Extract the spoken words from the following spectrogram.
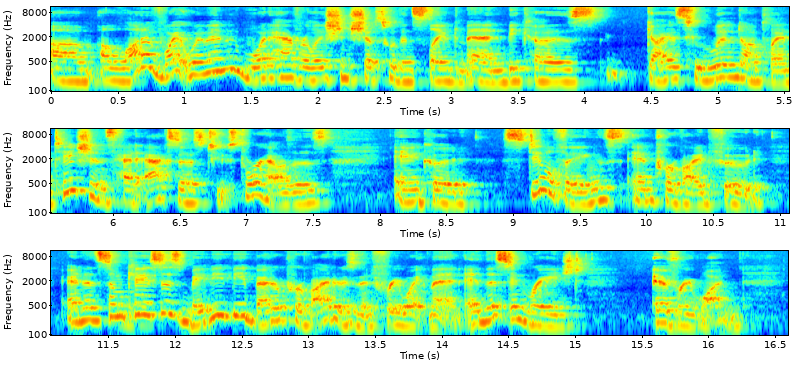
um, a lot of white women would have relationships with enslaved men because guys who lived on plantations had access to storehouses and could steal things and provide food. And in some cases, maybe be better providers than free white men. And this enraged everyone.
